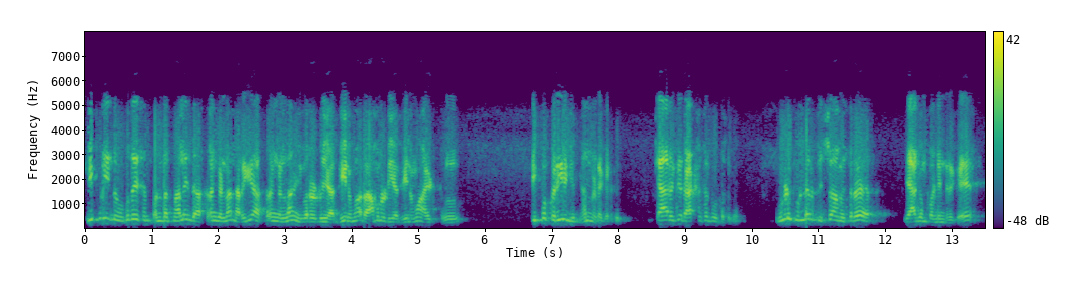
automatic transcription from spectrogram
இப்படி இந்த உபதேசம் பண்றதுனால இந்த அஸ்திரங்கள்லாம் நிறைய அஸ்திரங்கள்லாம் இவருடைய அதீனமா ராமனுடைய அதீனமா ஆயிட்டு இப்ப பெரிய யுத்தம் நடக்கிறது. யாருக்கு? ராட்சச கூட்டத்துக்கு. உள்ளுக்குள்ள விஸ்வாமித்திர யாகம் பண்ணிட்டு இருக்கு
